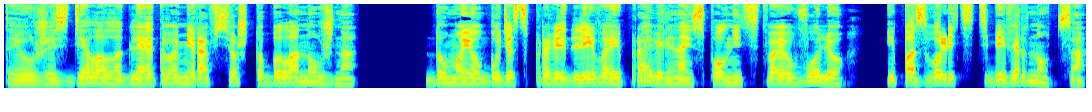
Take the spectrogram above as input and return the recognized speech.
«Ты уже сделала для этого мира все, что было нужно. Думаю, будет справедливо и правильно исполнить твою волю и позволить тебе вернуться».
